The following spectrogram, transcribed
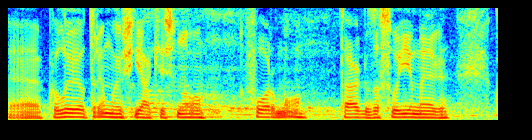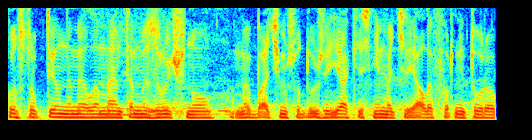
Е, Коли отримуєш якісну форму, так, за своїми конструктивними елементами зручну, ми бачимо, що дуже якісні матеріали, фурнітура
